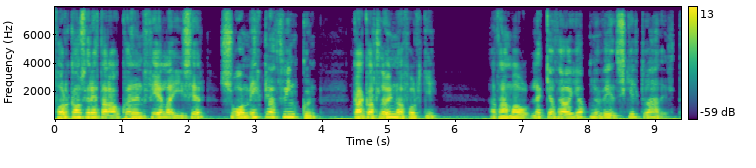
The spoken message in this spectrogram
Forgánsréttar ákvæðin fela í sér svo mikla þvingun gagvart launafólki að það má leggja það að jöfnu við skildu aðild.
